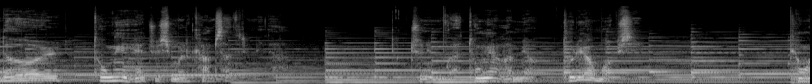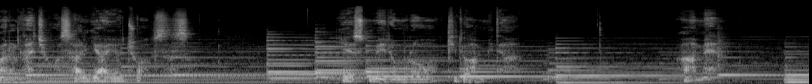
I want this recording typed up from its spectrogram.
늘 동행해 주심을 감사드립니다. 주님과 동행하며 두려움 없이 평화를 가지고 살게 하여 주옵소서. 예수님의 이름으로 기도합니다. 아멘.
